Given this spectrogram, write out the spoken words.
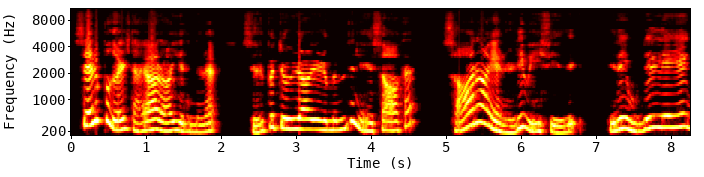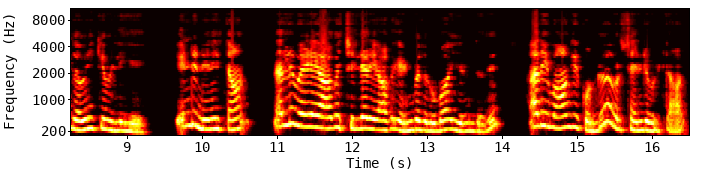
செருப்புகள் தயாராயிருந்தன. செருப்பு தொழிலாளியிடமிருந்து லேசாக சாராய நடி வீசியது. இதை முதலிலேயே கவனிக்கவில்லையே என்று நினைத்தான். நல்ல வேளையாக சில்லறையாக எண்பது ரூபாய் இருந்தது. அதை வாங்கி கொண்டு அவர் சென்று விட்டார்.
